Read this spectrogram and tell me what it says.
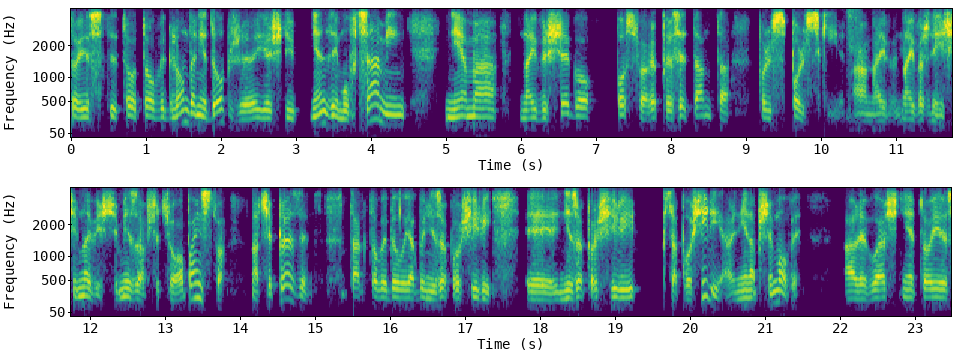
to jest, to, to wygląda niedobrze, jeśli między mówcami nie ma najwyższego posła, reprezentanta z Polski, a naj, najważniejszym, najwyższym jest zawsze czoło państwa znaczy prezent. Tak to by było, jakby nie zaprosili, e, nie zaprosili, zaprosili, ale nie na przemowy. Ale właśnie to jest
